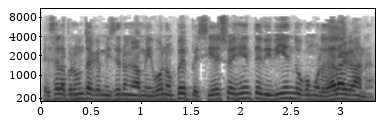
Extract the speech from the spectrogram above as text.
Esa es la pregunta que me hicieron a mí. Bueno, Pepe, si eso hay gente viviendo como les da la gana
